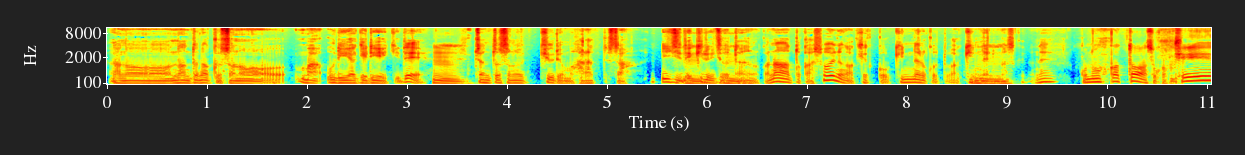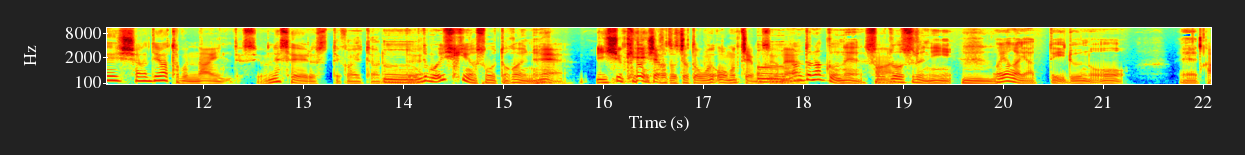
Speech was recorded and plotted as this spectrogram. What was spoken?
あの、なんとなくその、まあ、売上利益でう、ん。ちゃんとその給料も払ってさ、維持できる状態なのかなとか、そういうのが結構気になることは気になりますけどね。この方は、そうか、経営者では多分ないんですよね。セールスって書いてあるうので。ん、でも意識がすごい高いね。ね一瞬経営者かとちょっと思思っちゃいますよね。うんなんとなくね、想像するに、うん親がやっているのを、えっ、と、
